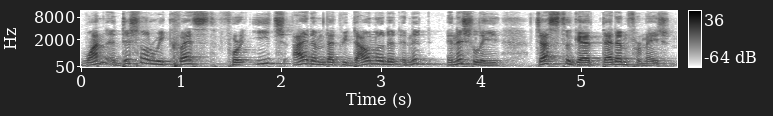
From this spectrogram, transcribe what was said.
one additional request for each item that we downloaded in initially just to get that information.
